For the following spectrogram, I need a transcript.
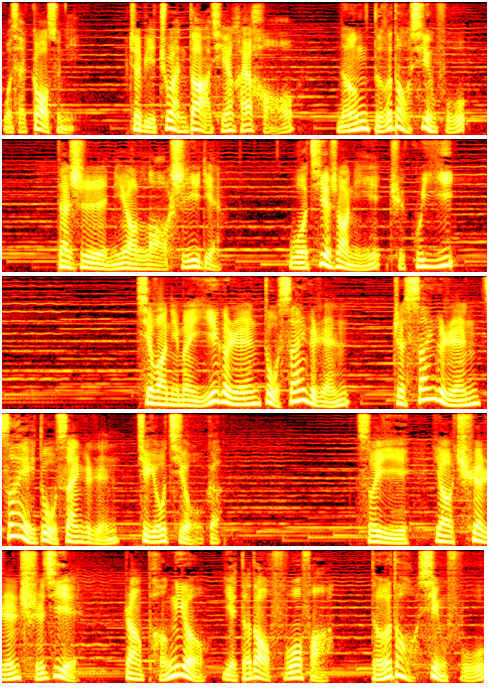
我才告诉你，这比赚大钱还好，能得到幸福。但是你要老实一点，我介绍你去皈依。希望你们一个人度三个人，这三个人再度三个人，就有九个。所以要劝人持戒，让朋友也得到佛法，得到幸福。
